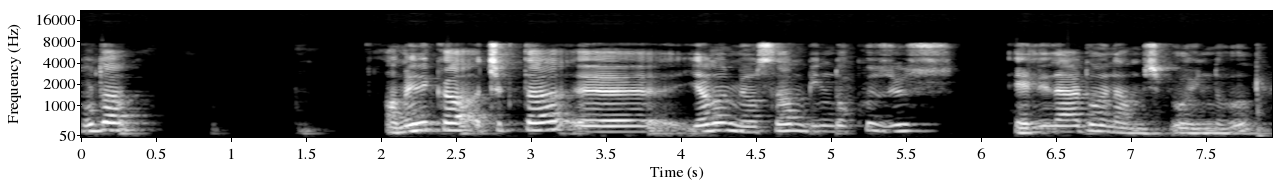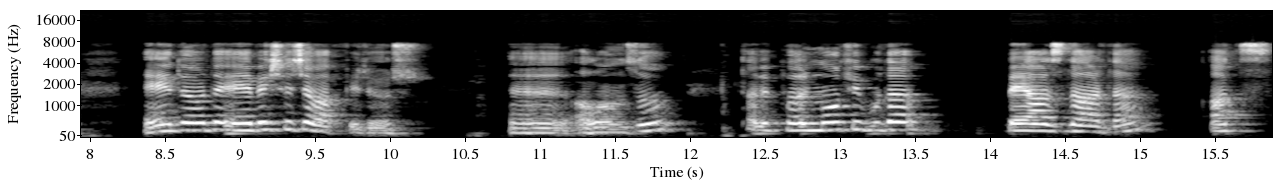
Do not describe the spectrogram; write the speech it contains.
Burada Amerika açıkta e, yanılmıyorsam 1950'lerde oynanmış bir oyundu bu. E4'e E5'e cevap veriyor e, Alonso. Tabi Pearl Murphy burada beyazlarda at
